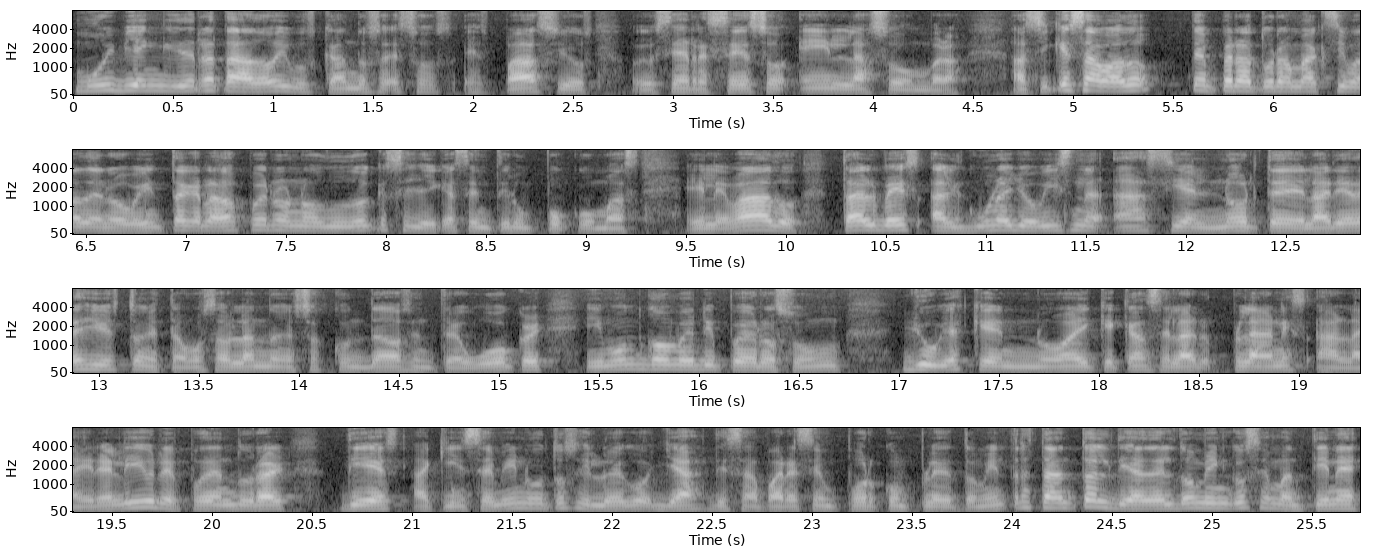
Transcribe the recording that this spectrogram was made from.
muy bien hidratado y buscando esos espacios o ese receso en la sombra. Así que sábado, temperatura máxima de 90 grados, pero no dudo que se llegue a sentir un poco más elevado. Tal vez alguna llovizna hacia el norte del área de Houston. Estamos hablando en esos condados entre Walker y Montgomery pero son lluvias que no hay que cancelar planes al aire libre. Pueden durar 10 a 15 minutos y luego ya desaparecen por completo. Mientras tanto, el día del domingo se mantiene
